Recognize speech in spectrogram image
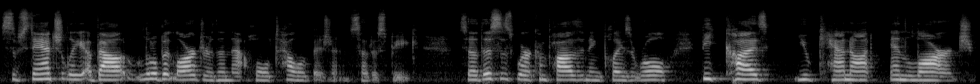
substantially about a little bit larger than that whole television, so to speak. So this is where compositing plays a role because you cannot enlarge.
